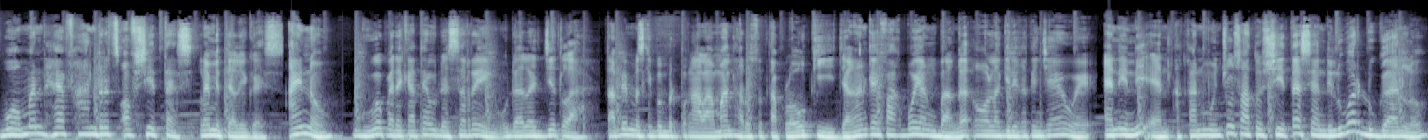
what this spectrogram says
Women have hundreds of shit test. Let me tell you guys, I know gue PDKT udah sering, udah legit lah. Tapi meskipun berpengalaman harus tetap low key. Jangan kayak fuckboy yang bangga kalau lagi deketin cewek. And in the end akan muncul satu shit test yang di luar dugaan lo.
